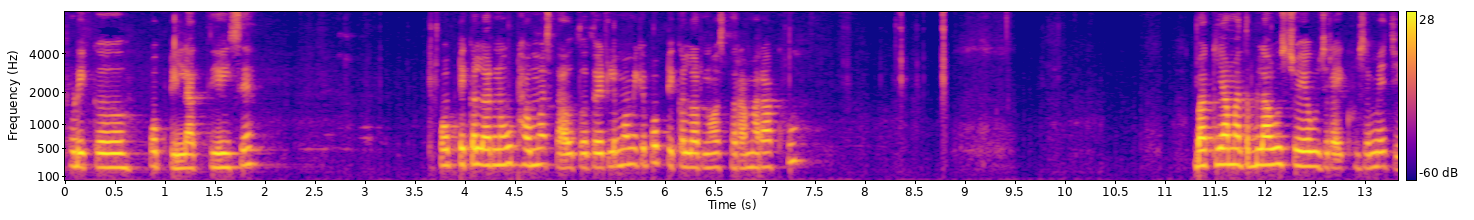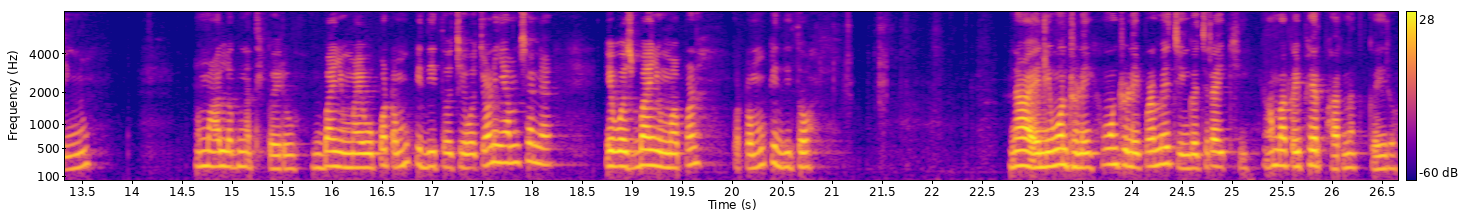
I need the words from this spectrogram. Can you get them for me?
થોડીક પોપટી લાગતી હશે. પોપટી કલરનો ઉઠાવ મસ્ત આવતો હતો એટલે મમ્મી કે પોપટી કલરનો અસ્તર આમાં રાખવું બાકી આમાં તો બ્લાઉઝ જો એવું જ રાખ્યું છે, મેચિંગનું. આમાં અલગ નથી કર્યું. બાયુંમાં એવો પટ્ટો મૂકી દીધો જેવો ચણિયામ છે ને, એવો જ બાયુંમાં પણ પટ્ટો મૂકી દીધો. ના, એની ઊંઠણી ઊંઠણી પણ મેચિંગ જ રાખી. આમાં કંઈ ફેરફાર નથી કર્યો.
